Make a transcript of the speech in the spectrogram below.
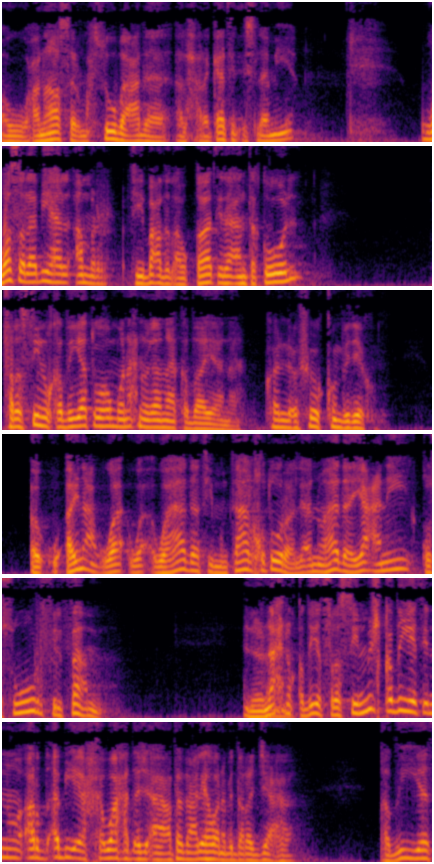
أو عناصر محسوبة على الحركات الإسلامية. وصل بها الأمر في بعض الأوقات إلى أن تقول فلسطين قضيتهم ونحن لنا قضايانا. قال عشوقكم بديكم أي نعم وهذا في منتهى الخطورة لأنه هذا يعني قصور في الفهم. إنه نحن قضية فلسطين مش قضية إنه أرض أبي واحد أعتدى عليها وأنا بدي أرجعها. قضية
